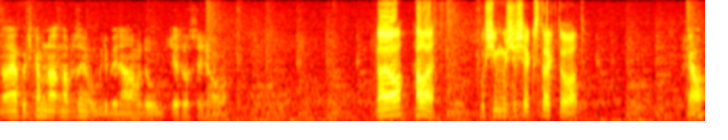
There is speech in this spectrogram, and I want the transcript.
No já počkám na, na břehu, kdyby náhodou tě to sežralo. No jo, hele. Už ji můžeš extraktovat. Jo?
